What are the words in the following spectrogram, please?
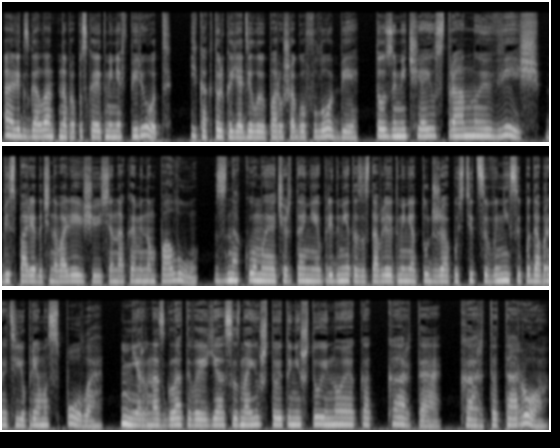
Алекс галантно пропускает меня вперед, и как только я делаю пару шагов в лобби, то замечаю странную вещь, беспорядочно валяющуюся на каменном полу. Знакомые очертания предмета заставляют меня тут же опуститься вниз и подобрать ее прямо с пола. Нервно сглатывая, я осознаю, что это не что иное, как карта. Карта Таро.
